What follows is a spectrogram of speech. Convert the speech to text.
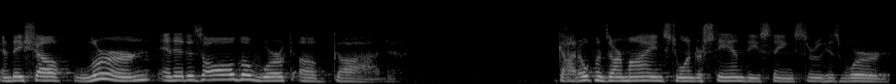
and they shall learn." And it is all the work of God. God opens our minds to understand these things through His Word.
